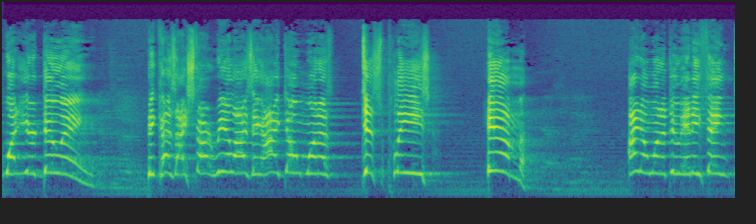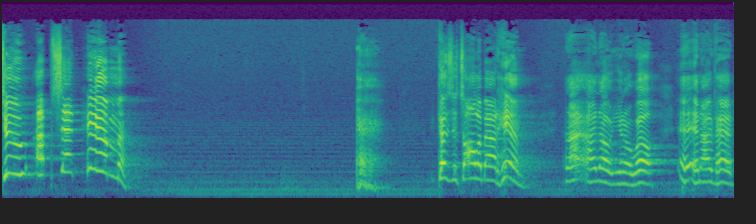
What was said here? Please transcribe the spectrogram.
what you're doing because I start realizing I don't want to displease Him. I don't want to do anything to upset Him. because it's all about Him. And I, I know, you know, well, and, and I've had,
